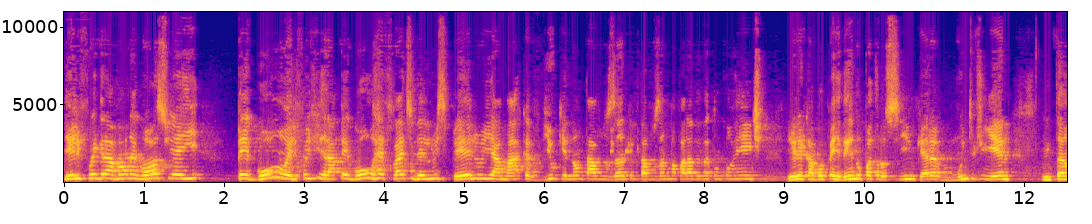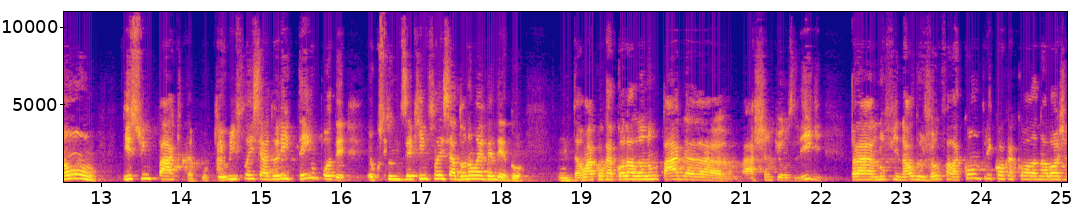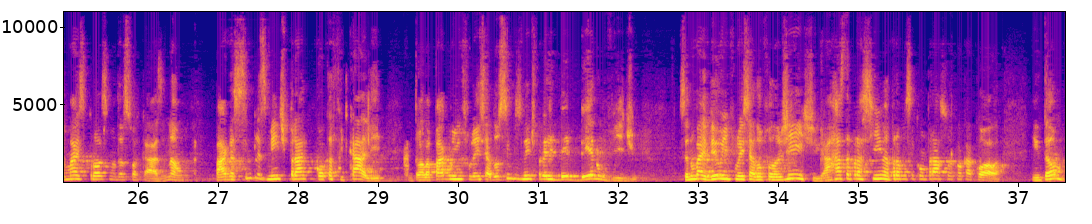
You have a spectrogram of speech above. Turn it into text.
E ele foi gravar um negócio e aí pegou, ele foi virar, pegou o reflexo dele no espelho e a marca viu que ele não estava usando, que ele estava usando uma parada da concorrente. E ele acabou perdendo o patrocínio, que era muito dinheiro. Então, isso impacta, porque o influenciador ele tem um poder. Eu costumo dizer que influenciador não é vendedor. Então, a Coca-Cola ela não paga a Champions League para no final do jogo falar compre Coca-Cola na loja mais próxima da sua casa. Não, paga simplesmente para a Coca ficar ali. Então ela paga o um influenciador simplesmente para ele beber no vídeo. Você não vai ver o influenciador falando, gente, arrasta para cima para você comprar a sua Coca-Cola. Então,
